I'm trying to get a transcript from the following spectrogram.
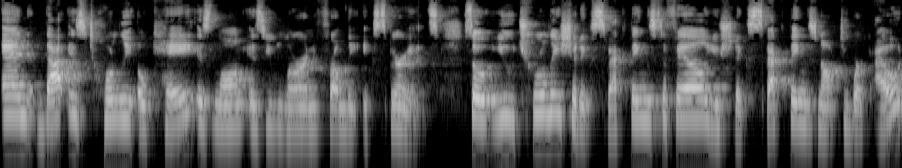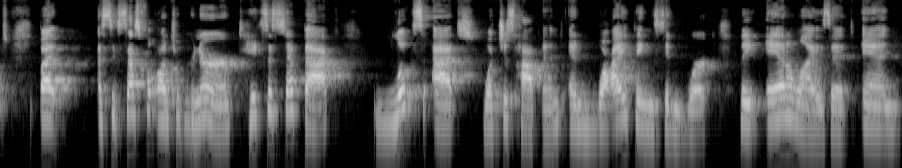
And that is totally okay as long as you learn from the experience. So, you truly should expect things to fail, you should expect things not to work out. But a successful entrepreneur takes a step back looks at what just happened and why things didn't work. They analyze it and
